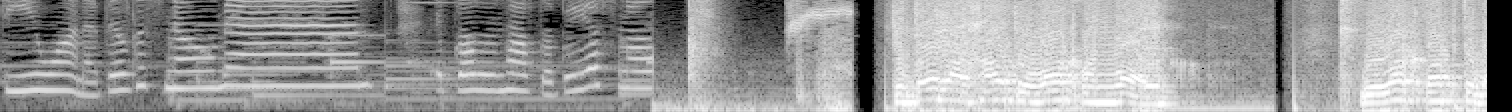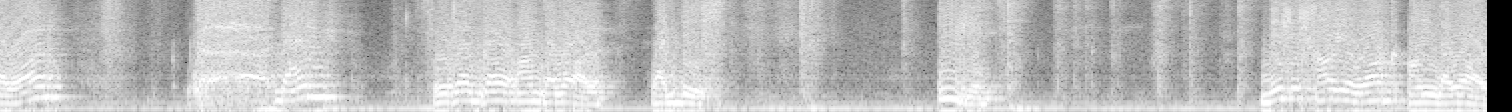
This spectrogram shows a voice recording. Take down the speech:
Do you wanna build a snowman? It doesn't have to be a snow. Tutorial how to walk on wall. You walk up to the wall, then you just go on the wall, like this. Easy. This is how you walk on the wall.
